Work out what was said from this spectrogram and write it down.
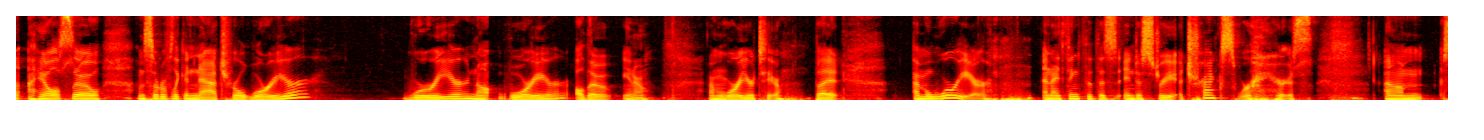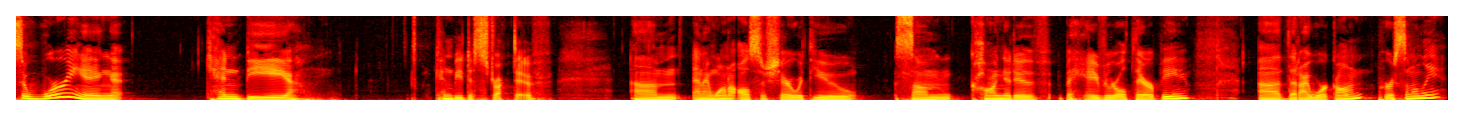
I also, I'm sort of like a natural warrior. Worrier, not warrior, although, you know, I'm a warrior too. But I'm a worrier, and I think that this industry attracts worriers. Um, so worrying can be can be destructive, um, and I want to also share with you some cognitive behavioral therapy uh, that I work on personally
